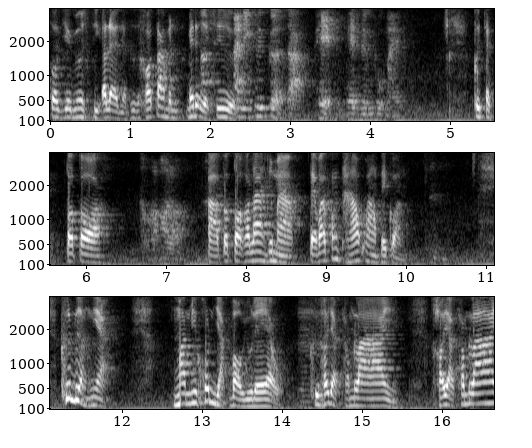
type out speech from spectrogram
ตัวเกียวมิวสิกอะไรเนี่ยคือเขาตั้งเป็นไม่ได้เอ่ยชื่อ อันนี้คือเกิดจากเพจเพจหนึ่งถูกไหมคือจากตตอ๋ออ๋อเหรอ อ่าตตเขาล่างขึ้นมา แต่ว่าต้องเท้าความไปก่อนอืมคือเรื่องเนี่ย มันมีคนอยากเบาอยู่แล้วอืมคือเขาอยากทำลาย เขาอยากทำลาย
